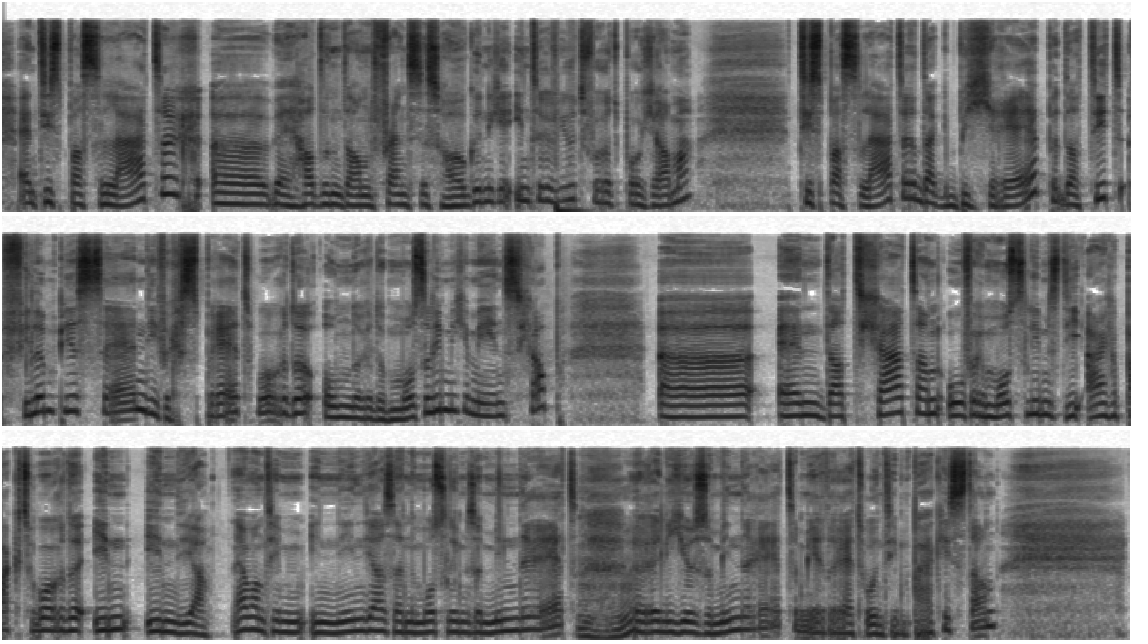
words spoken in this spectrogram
En het is pas later, uh, wij hadden dan Frances Haugen geïnterviewd voor het programma. Het is pas later dat ik begrijp dat dit filmpjes zijn die verspreid worden onder de moslimgemeenschap. Uh, en dat gaat dan over moslims die aangepakt worden in India. Want in, in India zijn de moslims een minderheid, mm -hmm. een religieuze minderheid. De meerderheid woont in Pakistan.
